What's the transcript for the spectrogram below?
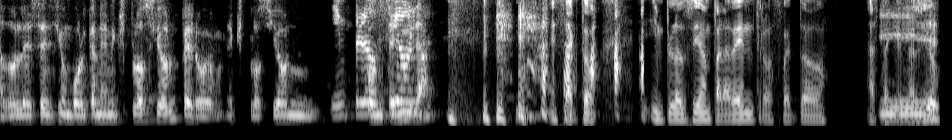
adolescencia un volcán en explosión, pero explosión contenida. Exacto, implosión para adentro fue todo hasta que salió.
